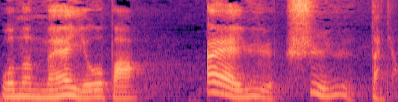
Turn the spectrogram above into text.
我们没有把。爱欲、嗜欲断掉，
